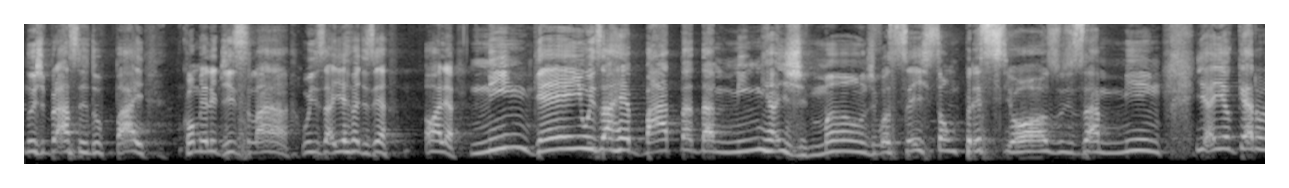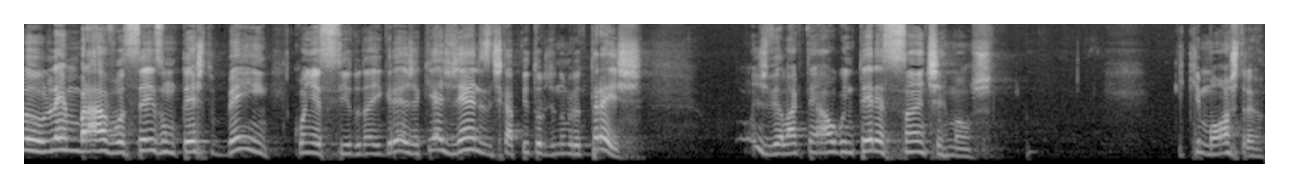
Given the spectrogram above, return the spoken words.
Nos braços do Pai, como ele disse lá, o Isaías vai dizer: Olha, ninguém os arrebata das minhas mãos, vocês são preciosos a mim. E aí eu quero lembrar a vocês um texto bem conhecido da igreja, que é Gênesis, capítulo de número 3. Vamos ver lá que tem algo interessante, irmãos, que mostra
